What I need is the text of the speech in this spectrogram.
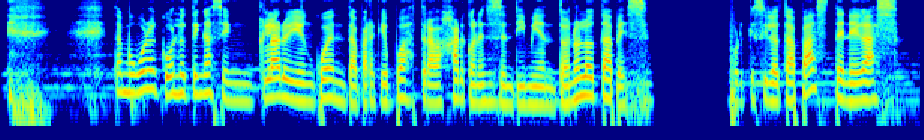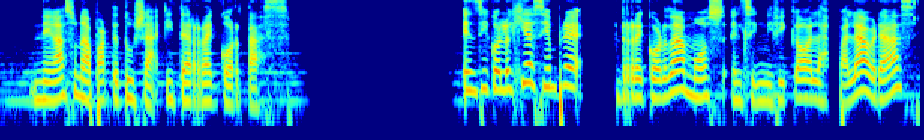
está muy bueno que vos lo tengas en claro y en cuenta para que puedas trabajar con ese sentimiento. No lo tapes. Porque si lo tapas, te negás negas una parte tuya y te recortas. En psicología siempre recordamos el significado de las palabras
